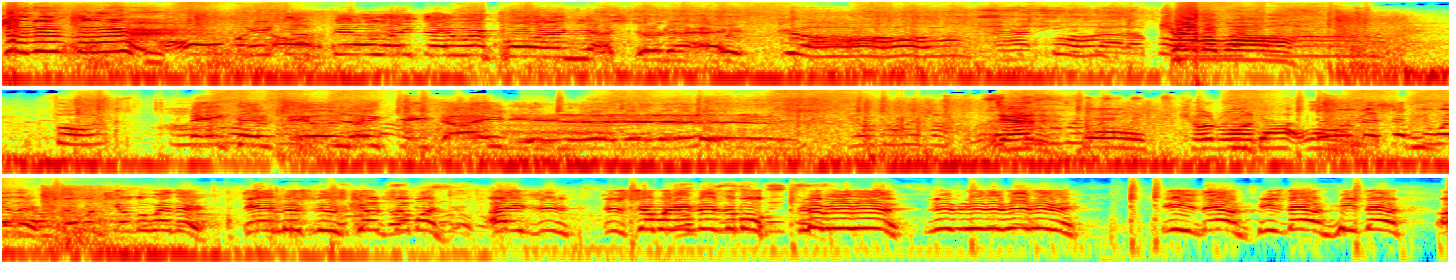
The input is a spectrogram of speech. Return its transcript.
Get in there! Oh make them feel like they were born yesterday. Go! Kill them all! Make them feel like they died. Dead. Yay, Killed one. got one. Someone messed up We the got wither. Someone killed the wither. Damn, Moose Moose killed someone. I, there's someone invisible. He's down. He's down. He's down. Oh,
